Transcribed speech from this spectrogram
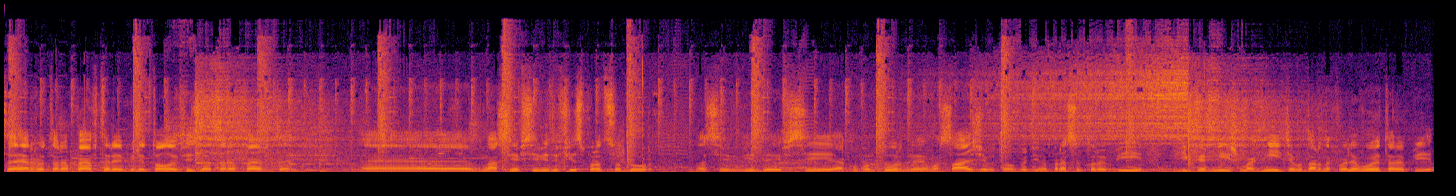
Це ерготерапевти, реабілітологи, фізіотерапевти. Е, В нас є всі види фізпроцедур, у нас є види всі акупунктурної, масажів, тому подібне, пресотерапії, гіперніж, магнітів, ударно-хвильової терапії.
